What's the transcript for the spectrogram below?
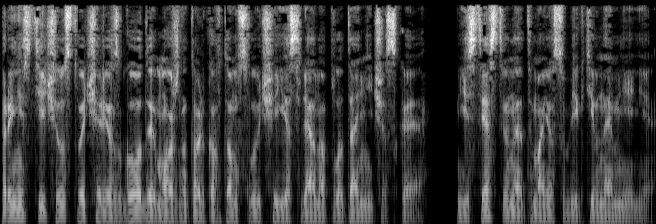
Принести чувство через годы можно только в том случае, если оно платоническое. Естественно, это мое субъективное мнение.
